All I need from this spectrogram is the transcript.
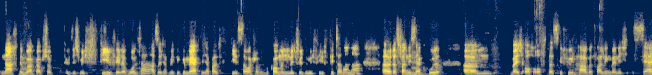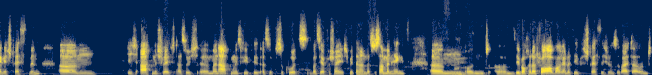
nach dem mhm. Workshop fühlte ich mich viel, viel erholter. Also ich habe wirklich gemerkt, ich habe halt viel Sauerstoff bekommen und ich fühlte mich viel fitter danach. Äh, das fand ich mhm. sehr cool, ähm, weil ich auch oft das Gefühl habe, vor allem wenn ich sehr gestresst bin, ähm, ich atme schlecht. Also ich, äh, meine Atmung ist viel, viel, also zu kurz, was ja wahrscheinlich miteinander mhm. zusammenhängt. Ähm, mhm. Und ähm, die Woche davor auch war relativ stressig und so weiter. Und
